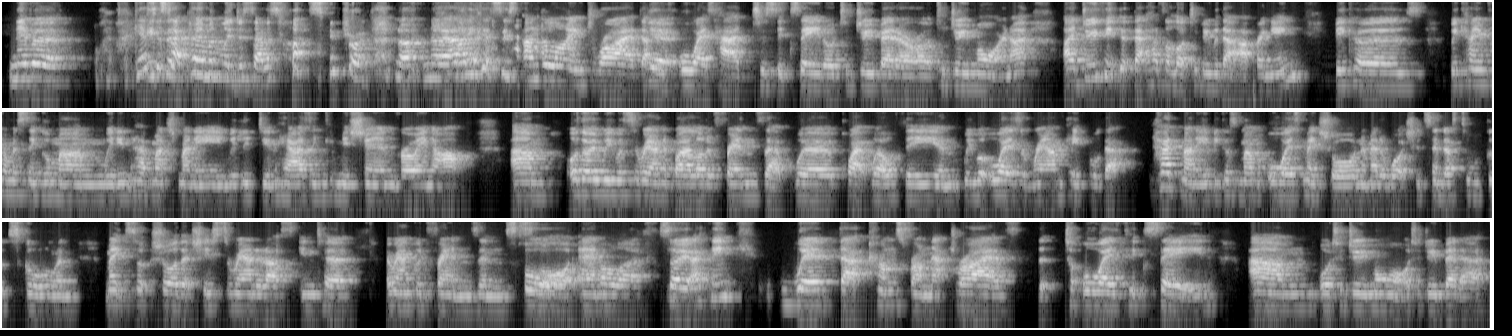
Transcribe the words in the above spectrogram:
never i guess It's it's, that permanently dissatisfied syndrome no No, I think it's this underlying drive that Yeah. we've always had to succeed or to do better or to do more. And I, I do think that that has a lot to do with our upbringing because we came from a single mum, we didn't have much money, we lived in housing commission growing up. Um, although we were surrounded by a lot of friends that were quite wealthy, and we were always around people that had money because mum always made sure, no matter what, she'd send us to a good school and make so- sure that she surrounded us into around good friends and sport and whole life so I think where that comes from, that drive to always succeed um, or to do more or to do better,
